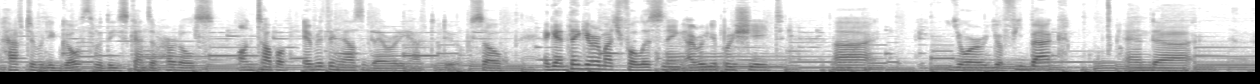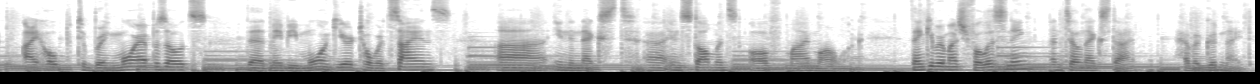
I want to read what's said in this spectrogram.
have to really go through these kinds of hurdles on top of everything else that they already have to do. So again, thank you very much for listening. I really appreciate your your feedback and I hope to bring more episodes that may be more geared towards science uh, in the next uh, installments of my monologue. Thank you very much for listening. Until next time, have a good night.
